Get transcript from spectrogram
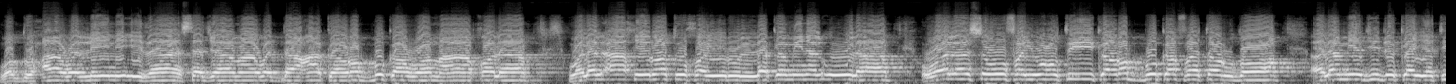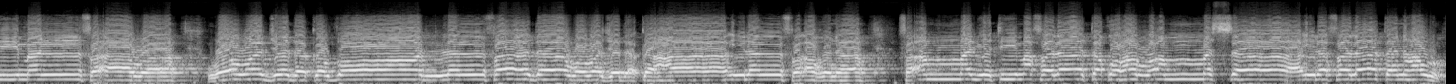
والضحى والليل إذا سجى ما ودعك ربك وما قلى وللآخرة خير لك من الأولى ولسوف يعطيك ربك فترضى ألم يجدك يتيما فآوى ووجدك ضالا فهدى ووجدك عائلا فأغنى فأما اليتيم فلا تقهر وأما السائل فلا تنهر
